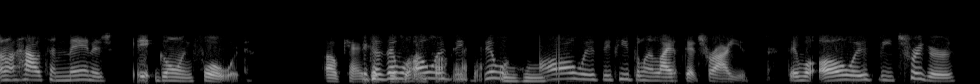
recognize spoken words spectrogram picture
on how to manage it going forward. Okay. Because there will always be about. there will mm-hmm. always be people in life that try you. There will always be triggers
